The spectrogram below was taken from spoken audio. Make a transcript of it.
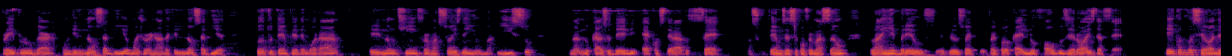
para ir para um lugar onde ele não sabia, uma jornada que ele não sabia quanto tempo ia demorar, ele não tinha informações nenhuma. E isso, no caso dele, é considerado fé. Nós vemos essa confirmação lá em Hebreus. Hebreus vai, vai colocar ele no rol dos heróis da fé. E aí, quando você olha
